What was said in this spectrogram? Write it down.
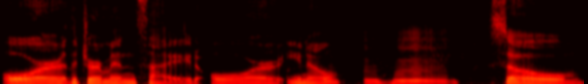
or the German side or, you know? Mm-hmm. So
